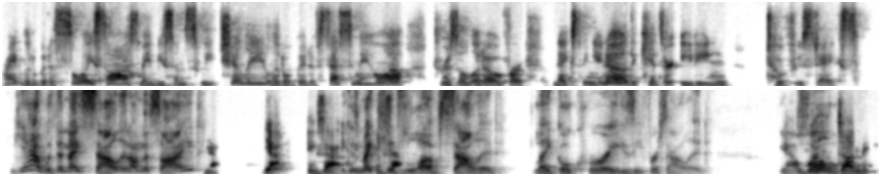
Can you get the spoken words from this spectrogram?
right? A little bit of soy sauce, maybe some sweet chili, a little bit of sesame oil, drizzle it over. Next thing you know, the kids are eating tofu steaks. Yeah, with a nice salad on the side. Yeah. Yeah, exactly. Because my kids exactly. love salad, like go crazy for salad. Yeah, so, well done that you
